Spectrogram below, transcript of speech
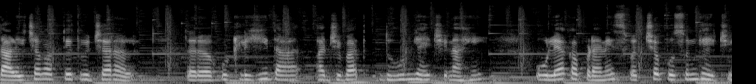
डाळीच्या बाबतीत विचाराल तर कुठलीही डाळ अजिबात धुवून घ्यायची नाही. ओल्या कपड्याने स्वच्छ पुसून घ्यायची.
